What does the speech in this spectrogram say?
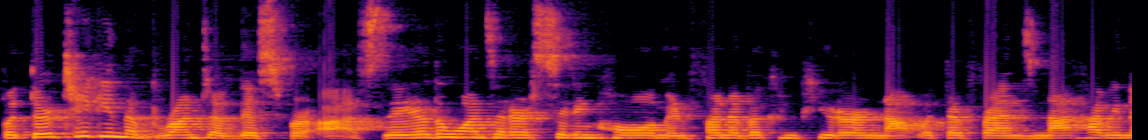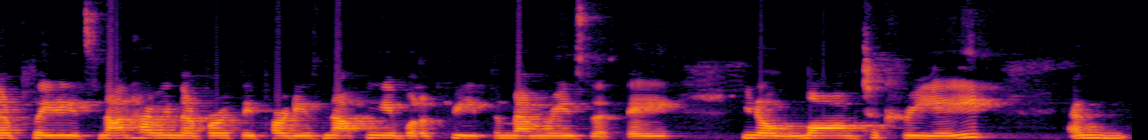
but they're taking the brunt of this for us. They are the ones that are sitting home in front of a computer, not with their friends, not having their playdates, not having their birthday parties, not being able to create the memories that they, you know, long to create. And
